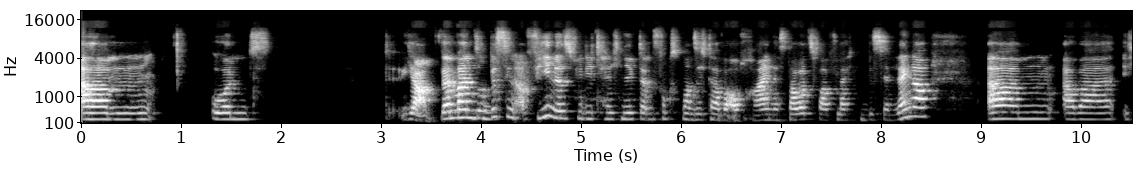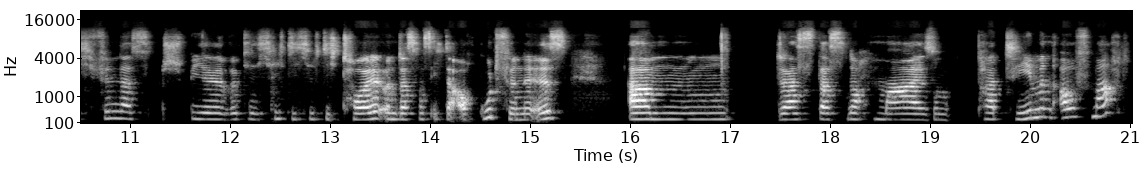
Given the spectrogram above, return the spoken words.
Ähm, und ja, wenn man so ein bisschen affin ist für die Technik, dann fuchst man sich da aber auch rein. Es dauert zwar vielleicht ein bisschen länger, ähm, aber ich finde das Spiel wirklich richtig, richtig toll. Und das, was ich da auch gut finde, ist, ähm, dass das nochmal so ein paar Themen aufmacht.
